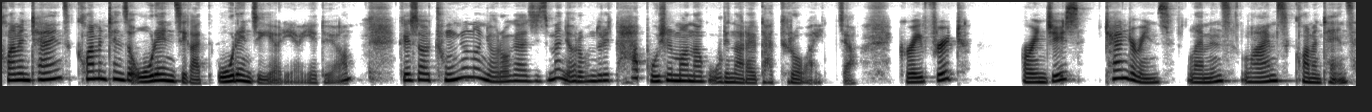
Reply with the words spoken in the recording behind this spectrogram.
clementines, clementines 오렌지가 오렌지 계열이에요. 얘도요. 그래서 종류는 여러 가지지만 여러분들이 다 보실 만하고 우리나라에 다 들어와 있죠. grapefruit, oranges, tangerines, lemons, limes, clementines.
